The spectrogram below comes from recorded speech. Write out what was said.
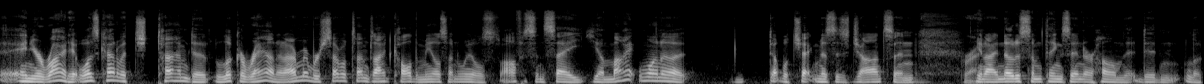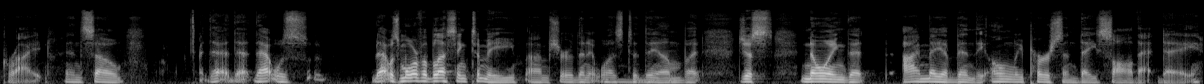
and you're right, it was kind of a ch- time to look around. And I remember several times I'd call the Meals on Wheels office and say, "You might want to." Double check Mrs. Johnson. Right. You know, I noticed some things in her home that didn't look right, and so that that that was that was more of a blessing to me, I'm sure, than it was to them. But just knowing that I may have been the only person they saw that day,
